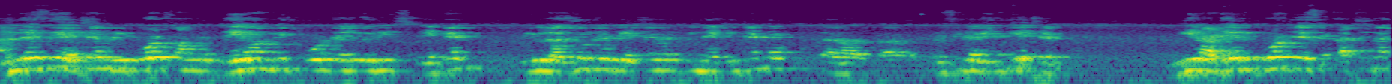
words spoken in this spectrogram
unless the HM reports on the day on which food delivery is taken we will assume that the HM has been negligent and uh, uh, proceed against the HM. మీరు అదే రిపోర్ట్ చేస్తే ఖచ్చితంగా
